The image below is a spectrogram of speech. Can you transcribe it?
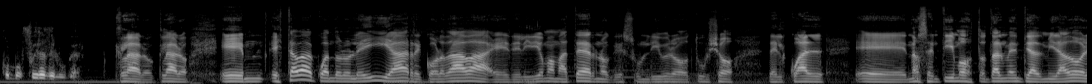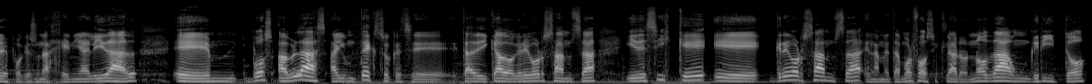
como fuera de lugar. Claro, claro. Em, estaba cuando lo leía, recordaba en el idioma materno, que es un libro tuyo del cual eh, nos sentimos totalmente admiradores porque es una genialidad. Em, vos hablás, hay un texto que se está dedicado a Gregor Samsa y decís que eh, Gregor Samsa, en la metamorfosis, claro, no da un grito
